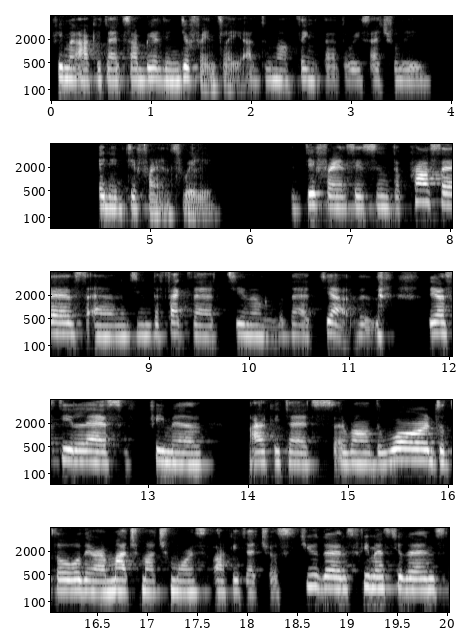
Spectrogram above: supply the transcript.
female architects are building differently. I do not think that there is actually any difference really differences in the process and in the fact that you know that yeah there are still less female architects around the world though there are much much more architecture students female students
